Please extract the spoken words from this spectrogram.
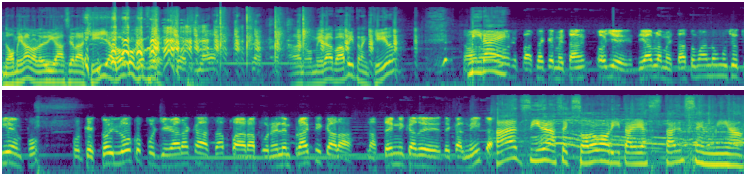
No, mira, no le digas hacia la chilla, loco. ¿Qué fue? Ah, no, mira, papi, tranquilo. No, Mira, no, eh. lo que pasa es que me están, oye, Diabla, me está tomando mucho tiempo porque estoy loco por llegar a casa para ponerle en práctica la- las técnicas de, de Carmita. Ah, sí, de la sexóloga ahorita, ella está encendida.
